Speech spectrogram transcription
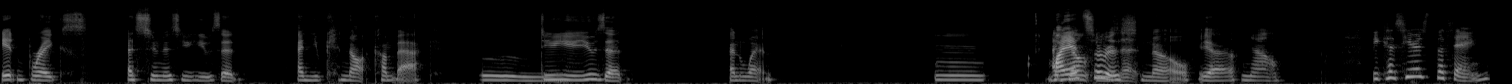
it breaks as soon as you use it, and you cannot come back. Ooh. Do you use it, and when? Mm, My answer is it. no. Yeah. No. Because here's the thing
